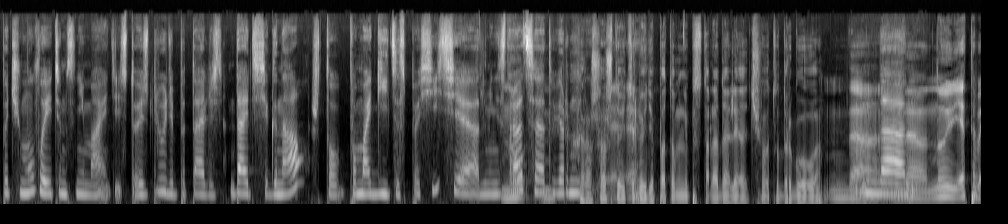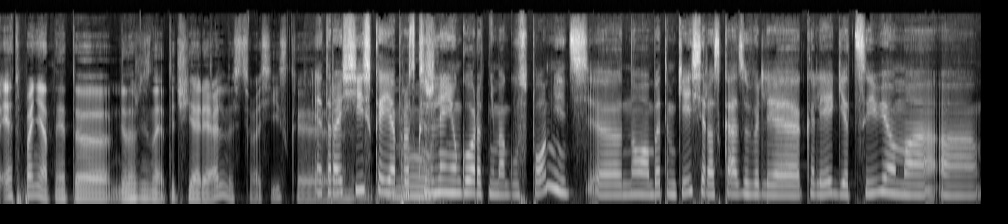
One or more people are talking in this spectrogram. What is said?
почему вы этим занимаетесь? То есть люди пытались дать сигнал, что помогите, спасите, администрация Ну, отвернула. Хорошо, что эти люди потом не пострадали от чего-то другого. Да, Да. да. Ну, это, это понятно, это, я даже не знаю, это чья реальность, российская? Это российская, я просто, к Ну, сожалению, город не могу вспомнить, э, но об этом кейсе рассказывали коллеги Цивиума, а,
